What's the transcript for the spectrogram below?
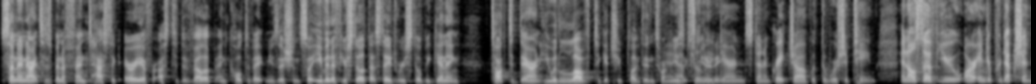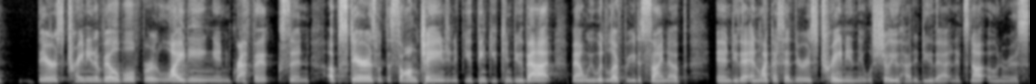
Sunday nights has been a fantastic area for us to develop and cultivate musicians. So even if you're still at that stage where you're still beginning, talk to Darren. He would love to get you plugged into our Yeah, music absolutely. community. Darren's done a great job with the worship team. And also, if you are into production, there's training available for lighting and graphics and upstairs with the song change. And if you think you can do that, man, we would love for you to sign up and do that. And like I said, there is training. They will show you how to do that. And it's not onerous,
